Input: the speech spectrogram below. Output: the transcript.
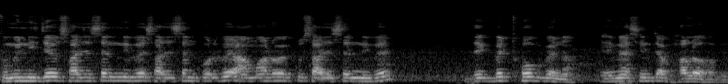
তুমি নিজেও সাজেশন নিবে সাজেশন করবে, আমারও একটু সাজেশন নিবে। দেখবে ঠকবে না, এই মেশিনটা ভালো হবে।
